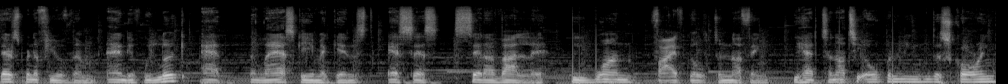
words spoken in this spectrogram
there's been a few of them. And if we look at the last game against SS Serravalle, we won 5 goals to nothing. We had Zanotti opening the scoring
